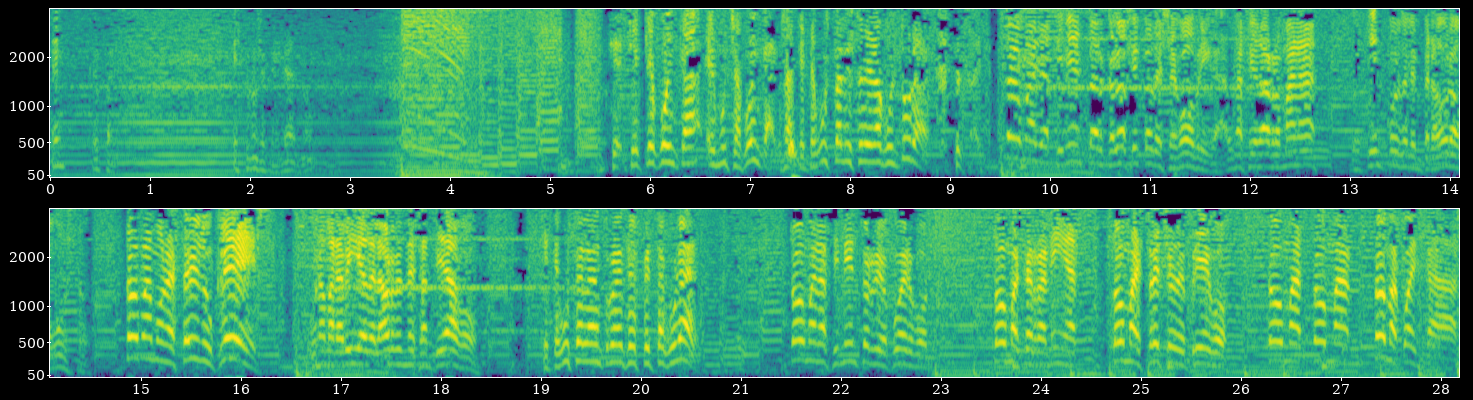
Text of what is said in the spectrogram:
¿Eh? ¿Qué os parece? Esto no se caerá, ¿no? Si, es que Cuenca es mucha Cuenca, o sea, que te gusta la historia y la cultura. Toma yacimiento arqueológico de Segóbriga, una ciudad romana de tiempos del emperador Augusto. Toma Monasterio Duclés, una maravilla de la Orden de Santiago. ¿Que te gusta la naturaleza espectacular? Toma Nacimiento Río Cuervo, toma Serranía, toma Estrecho de Priego, toma, toma, toma Cuenca.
